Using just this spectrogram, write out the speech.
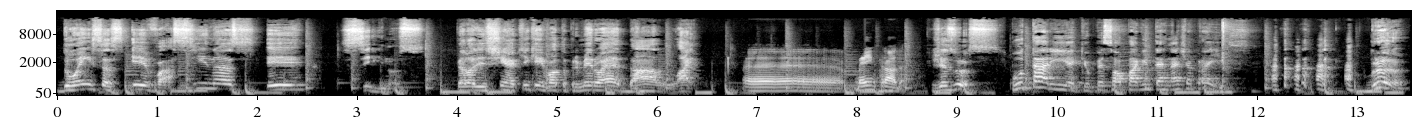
doenças e vacinas e signos. Pela listinha aqui, quem vota primeiro é Dalai. É, meia entrada. Jesus. Putaria, que o pessoal paga internet é pra isso. Bruno.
